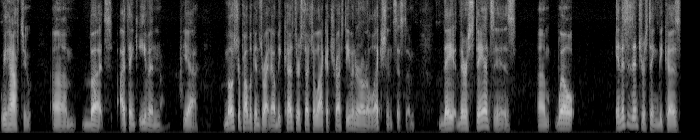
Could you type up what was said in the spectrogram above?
We have to. Um, but I think even, yeah, most Republicans right now, because there's such a lack of trust, even in our own election system, they their stance is, um, well, and this is interesting because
